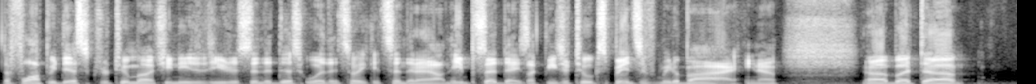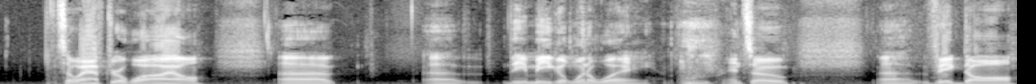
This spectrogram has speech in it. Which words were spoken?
the floppy disks were too much. He needed you to send the disc with it so he could send it out. And he said he's like, these are too expensive for me to buy, you know. Uh, but uh, so after a while, uh, uh the Amiga went away, and so uh, Vigdal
